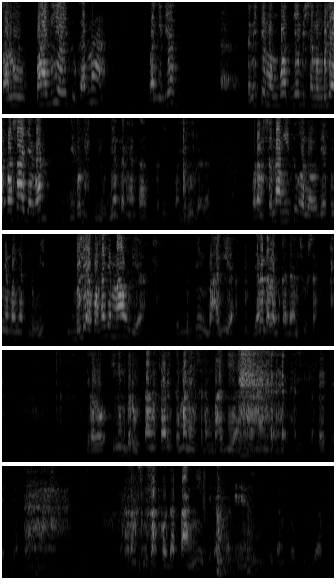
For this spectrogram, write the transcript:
Lalu bahagia itu karena bagi dia dan itu yang membuat dia bisa membeli apa saja kan. Meskipun ujungnya ternyata penipuan juga kan. Orang senang itu kalau dia punya banyak duit beli apa saja mau dia. Yang penting bahagia. Jangan dalam keadaan susah. Jadi kalau ingin berutang cari teman yang sedang bahagia. Jangan kepepet ya. Orang susah kau datangi tidak akan mungkin memberikan kau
